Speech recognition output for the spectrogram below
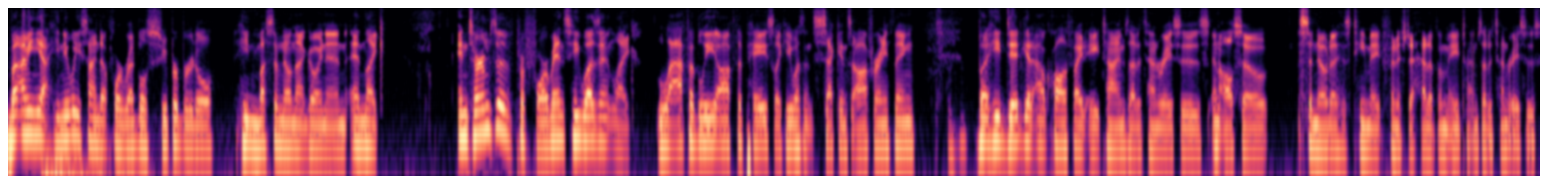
but I mean, yeah, he knew what he signed up for. Red Bull's super brutal. He must have known that going in. And like, in terms of performance, he wasn't like laughably off the pace. Like he wasn't seconds off or anything. Mhm. But he did get out qualified eight times out of ten races, and also Tsunoda, his teammate, finished ahead of him eight times out of ten races.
